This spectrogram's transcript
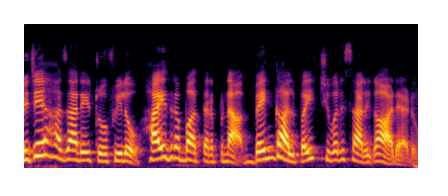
విజయ్ హజారే ట్రోఫీలో హైదరాబాద్ తరపున బెంగాల్పై చివరిసారిగా ఆడాడు.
